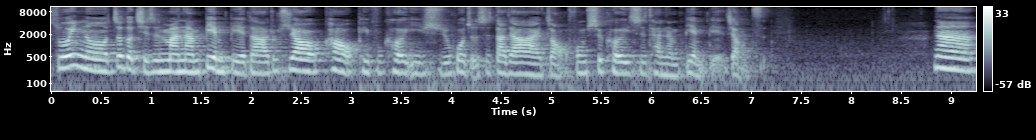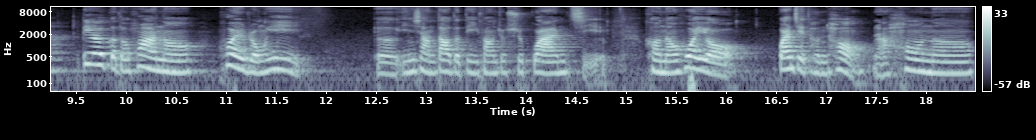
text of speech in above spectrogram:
所以呢，这个其实蛮难辨别的，啊，就是要靠皮肤科医师或者是大家来找风湿科医师才能辨别这样子。那第二个的话呢，会容易呃影响到的地方就是关节，可能会有。关节疼痛，然后呢，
